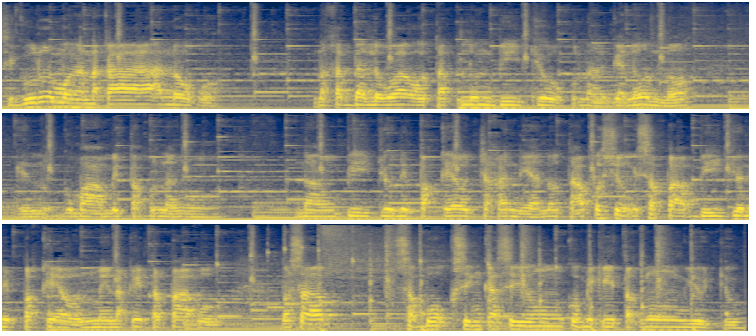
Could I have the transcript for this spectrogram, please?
Siguro mga naka, ano ko, nakadalawa o tatlong video ko na ganun, no? Gumamit ako ng ng video ni Pacquiao tsaka ni ano. Tapos yung isa pa, video ni Pacquiao, may nakita pa ako. Basta sa boxing kasi yung kumikita kong YouTube.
